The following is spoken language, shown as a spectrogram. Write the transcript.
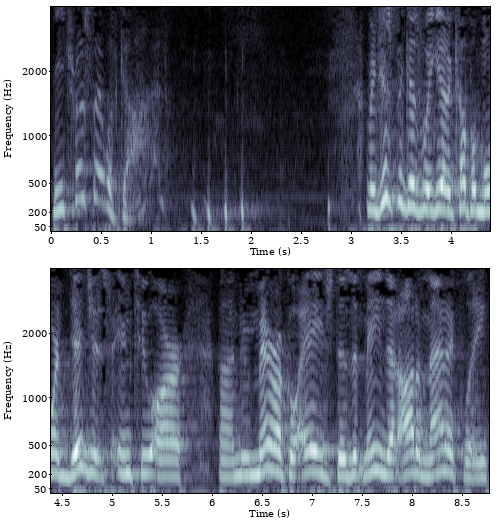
Do you trust that with God? I mean, just because we get a couple more digits into our uh, numerical age doesn't mean that automatically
